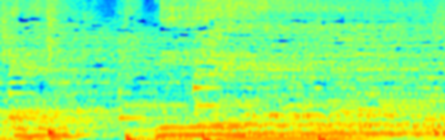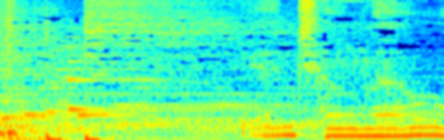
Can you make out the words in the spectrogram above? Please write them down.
天你也变成了我。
